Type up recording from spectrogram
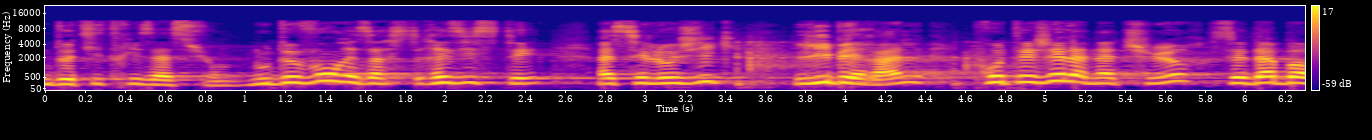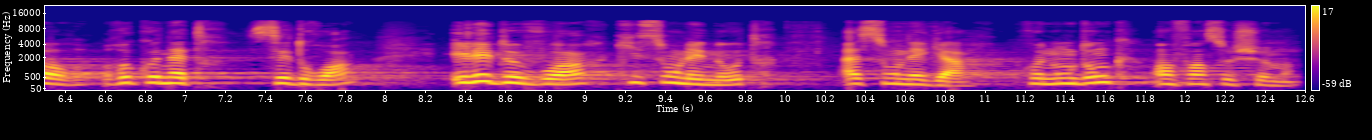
de titrisation. Nous devons résister à ces logiques libérales. Protéger la nature, c'est d'abord reconnaître ses droits et les devoirs qui sont les nôtres à son égard. Prenons donc enfin ce chemin.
